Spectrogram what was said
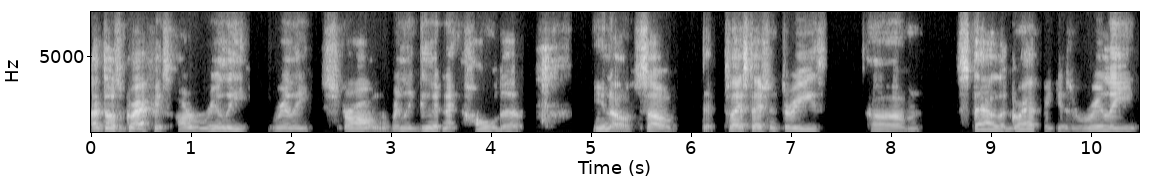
Like those graphics are really, really strong, really good, and they hold up. You know, so the PlayStation 3's um, style of graphic is really,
